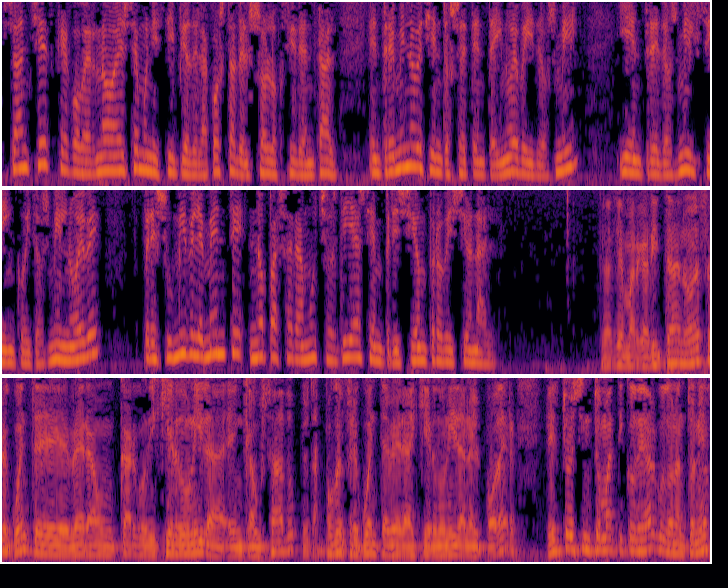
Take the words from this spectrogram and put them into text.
Sánchez, que gobernó ese municipio de la Costa del Sol Occidental entre 1979 y 2000 y entre 2005 y 2009, presumiblemente no pasará muchos días en prisión provisional. Gracias, Margarita. No es frecuente ver a un cargo de Izquierda Unida encausado, pero tampoco es frecuente ver a Izquierda Unida en el poder. ¿Esto es sintomático de algo, don Antonio?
